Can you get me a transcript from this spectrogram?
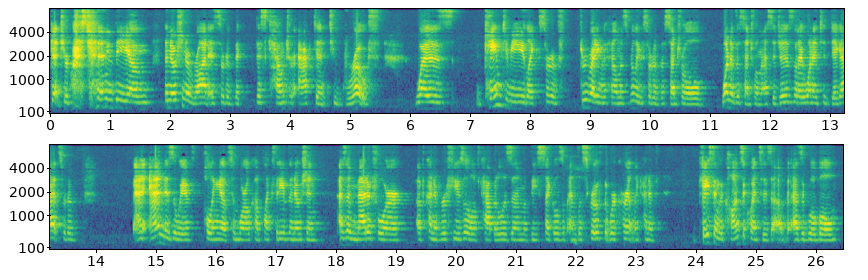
get to your question, the um, the notion of rot as sort of the, this counteractant to growth was came to me like sort of through writing the film is really sort of the central one of the central messages that I wanted to dig at sort of and, as a way of pulling out some moral complexity of the notion as a metaphor of kind of refusal of capitalism of these cycles of endless growth that we're currently kind of facing the consequences of as a global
